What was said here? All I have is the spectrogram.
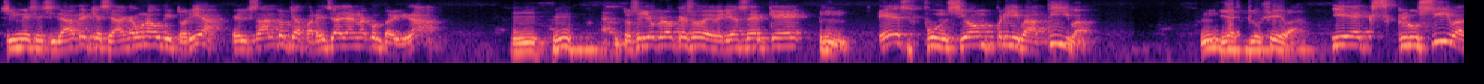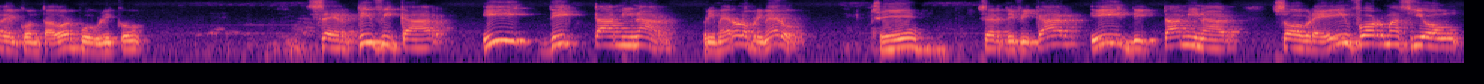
sin necesidad de que se haga una auditoría, el saldo que aparece allá en la contabilidad. Entonces yo creo que eso debería ser que es función privativa. Y exclusiva. Y exclusiva del contador público certificar y dictaminar. Primero lo primero. Sí. Certificar y dictaminar sobre información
